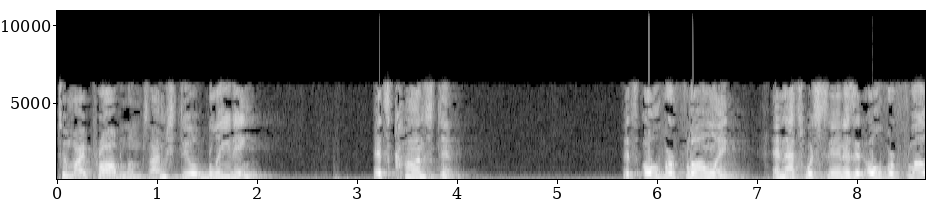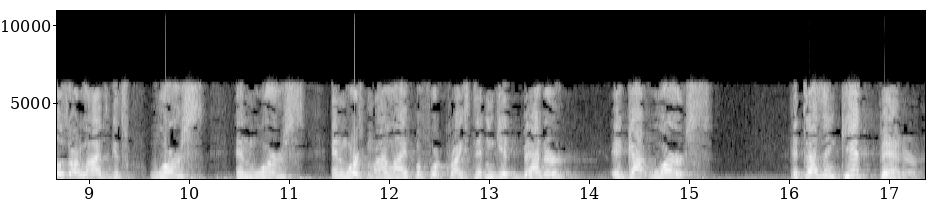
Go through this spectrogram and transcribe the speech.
to my problems. I'm still bleeding. It's constant. It's overflowing. And that's what sin is. It overflows. Our lives gets worse and worse and worse. My life before Christ didn't get better. It got worse. It doesn't get better.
